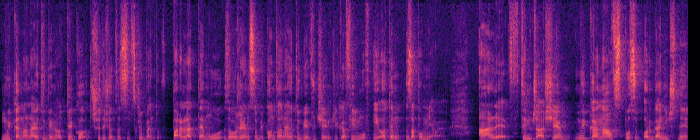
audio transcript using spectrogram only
mój kanał na YouTube miał tylko 3000 subskrybentów. Parę lat temu założyłem sobie konto na YouTube, wrzuciłem kilka filmów i o tym zapomniałem. Ale w tym czasie mój kanał w sposób organiczny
